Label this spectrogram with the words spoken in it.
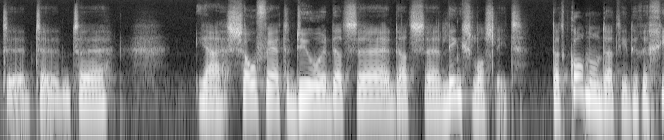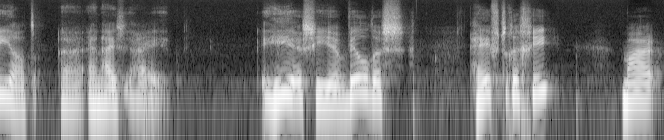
te, te, te, ja, zo ver te duwen dat ze, dat ze links losliet. Dat kon omdat hij de regie had. Uh, en hij, hij, hier zie je Wilders heeft regie, maar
